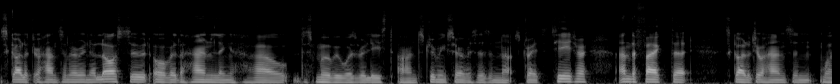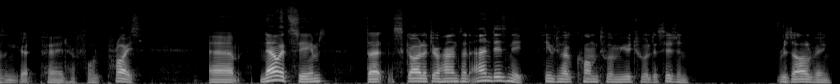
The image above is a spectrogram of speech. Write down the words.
Scarlett Johansson are in a lawsuit over the handling how this movie was released on streaming services and not straight to theatre, and the fact that Scarlett Johansson wasn't get paid her full price. Um, now it seems that Scarlett Johansson and Disney seem to have come to a mutual decision, resolving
